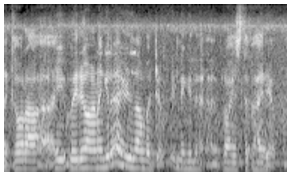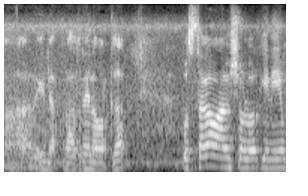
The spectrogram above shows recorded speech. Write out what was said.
റിക്കവർ ആയി വരുവാണെങ്കിൽ എഴുതാൻ പറ്റും. ഇല്ലെങ്കിൽ പ്രാവശ്യത്തെ കാര്യം അറിയില്ല. പ്രാർത്ഥനയിൽ ഓർക്കുക. പുസ്തകം ആവശ്യമുള്ളവർക്ക് ഇനിയും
